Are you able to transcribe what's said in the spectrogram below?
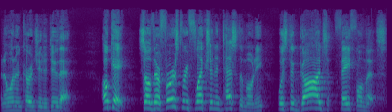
and I want to encourage you to do that. Okay, so their first reflection and testimony was to God's faithfulness.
